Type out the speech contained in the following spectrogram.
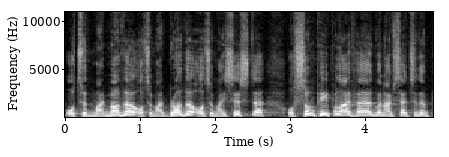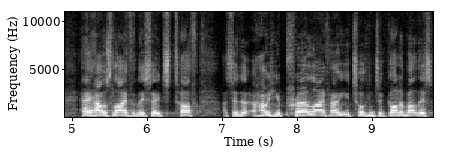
or to my mother or to my brother or to my sister? Or some people I've heard when I've said to them, Hey, how's life? And they say, It's tough. I said, How's your prayer life? How are you talking to God about this?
